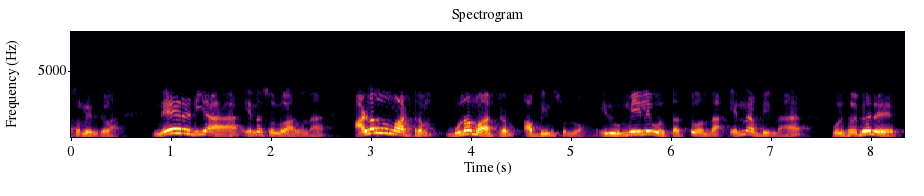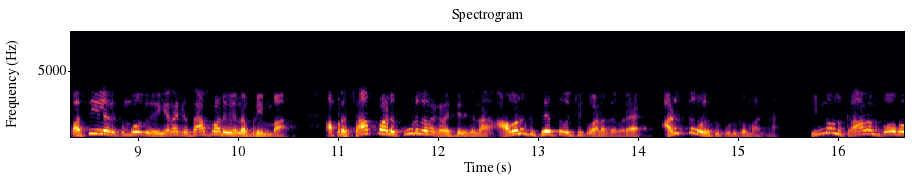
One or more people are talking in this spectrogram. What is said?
சொல்லியிருக்கலாம். நேரடியாக என்ன சொல்லுவாங்கன்னா அளவு மாற்றம் குணமாற்றம் அப்படின்னு சொல்லுவாங்க. இது உண்மையிலே ஒரு தத்துவம் தான். என்ன அப்படின்னா ஒரு சில பேர் பசியில் இருக்கும்போது எனக்கு சாப்பாடு வேணும் அப்படிம்பா. அப்புறம் சாப்பாடு கூடுதலாக கிடைச்சிருச்சுன்னா அவனுக்கு சேர்த்து வச்சுக்குவானே தவிர அடுத்தவனுக்கு கொடுக்க மாட்டான். இன்னொன்று காலம் போக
